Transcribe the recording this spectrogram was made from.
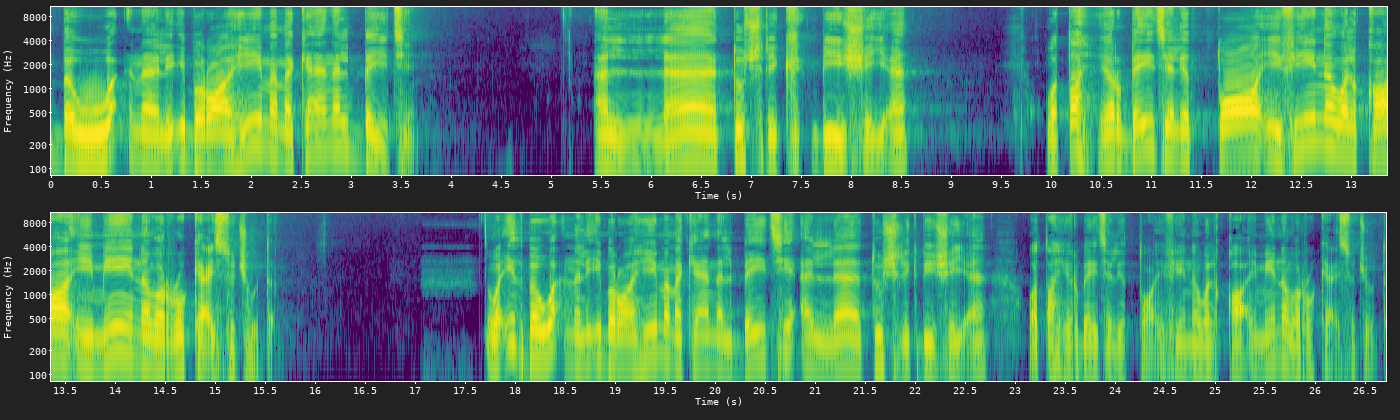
بوأنا لإبراهيم مكان البيت ألا تشرك بي شيئا وطهر بيتي للطائفين والقائمين والركع السجود. وإذ بوأنا لإبراهيم مكان البيت ألا تشرك بي شيئا وطهر بيتي للطائفين والقائمين والركع السجود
